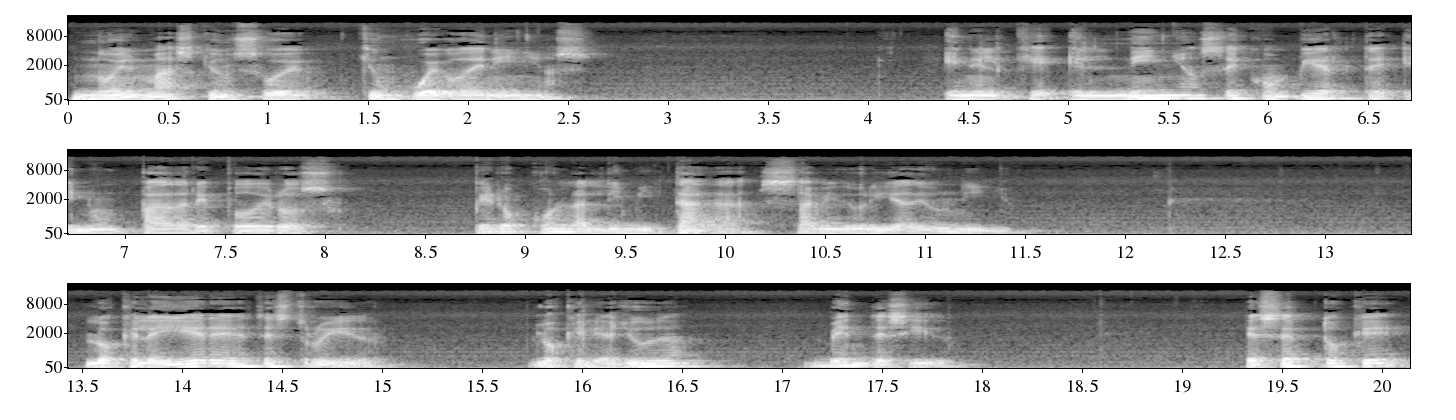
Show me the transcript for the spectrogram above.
no es más que un, que un juego de niños, en el que el niño se convierte en un padre poderoso, pero con la limitada sabiduría de un niño. Lo que le hiere es destruido, lo que le ayuda, bendecido, excepto que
